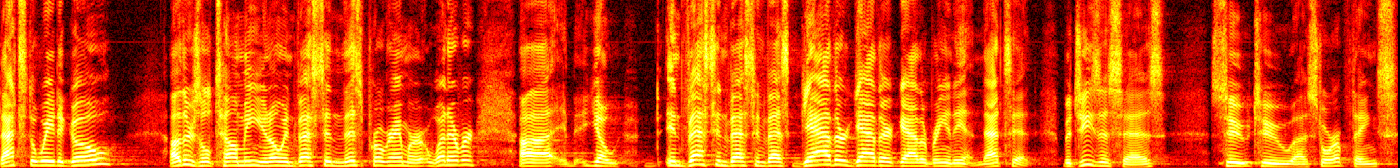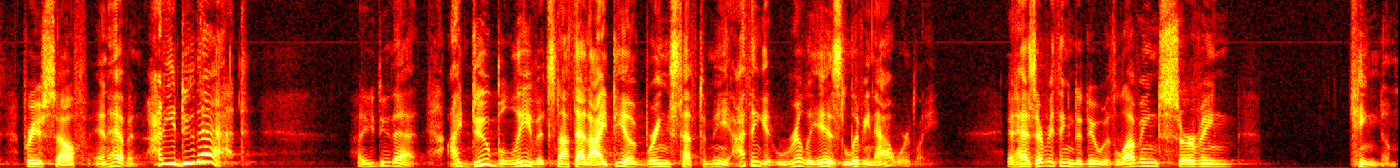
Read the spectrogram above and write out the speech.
that's the way to go. Others will tell me, you know, invest in this program or whatever. Uh, you know, invest, invest, invest, gather, gather, gather, bring it in. That's it. But Jesus says to, to uh, store up things for yourself in heaven. How do you do that? How do you do that? I do believe it's not that idea of bring stuff to me. I think it really is living outwardly. It has everything to do with loving, serving kingdom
